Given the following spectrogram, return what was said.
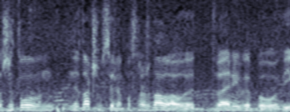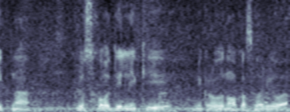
житло не так, щоб сильно постраждало, але двері вибило, вікна, плюс холодильник і мікроволновка згоріла.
